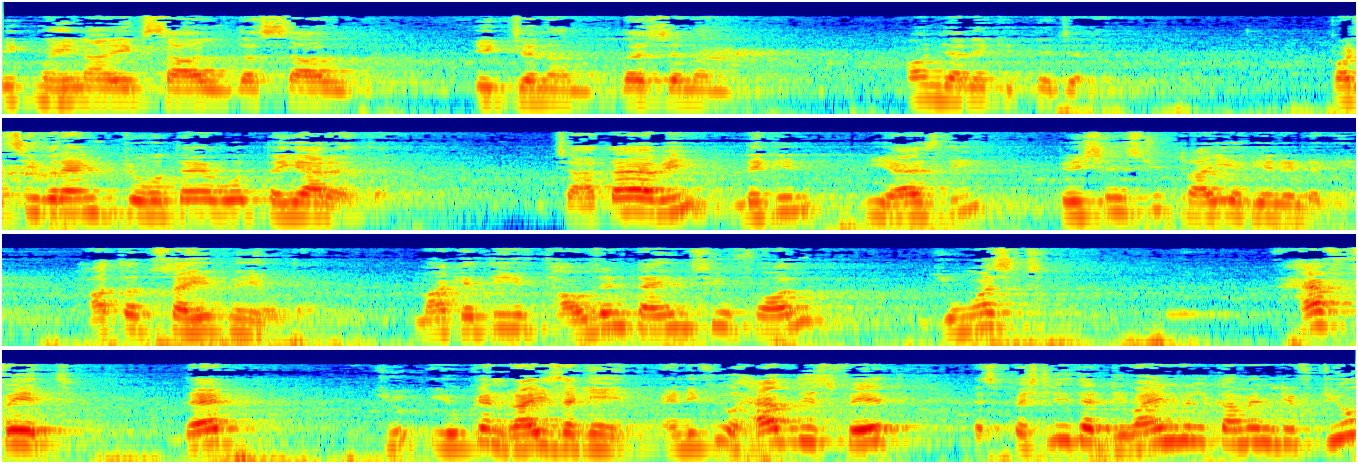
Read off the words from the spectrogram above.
एक महीना, एक साल, दस साल, एक जन्म, दस जन्म, कौन जाने कितने जन्म। परसिवरेंट जो होता है वो तैयार रहता है। चाहता है अभी, लेकिन he has the patience to try again and again हतोत्साहित नहीं होता। माँ कहती thousand times you fall you must have faith that you can rise again and if you have this faith specially the divine will come and lift you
